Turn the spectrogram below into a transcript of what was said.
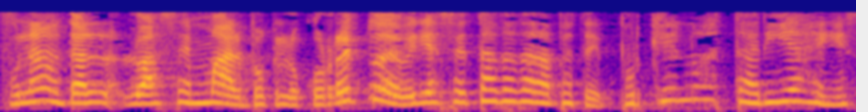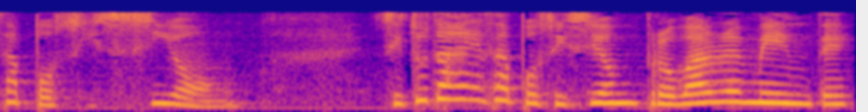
fulano tal lo hace mal, porque lo correcto debería ser ta, ta, ta. ¿Por qué no estarías en esa posición? Si tú estás en esa posición, probablemente,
